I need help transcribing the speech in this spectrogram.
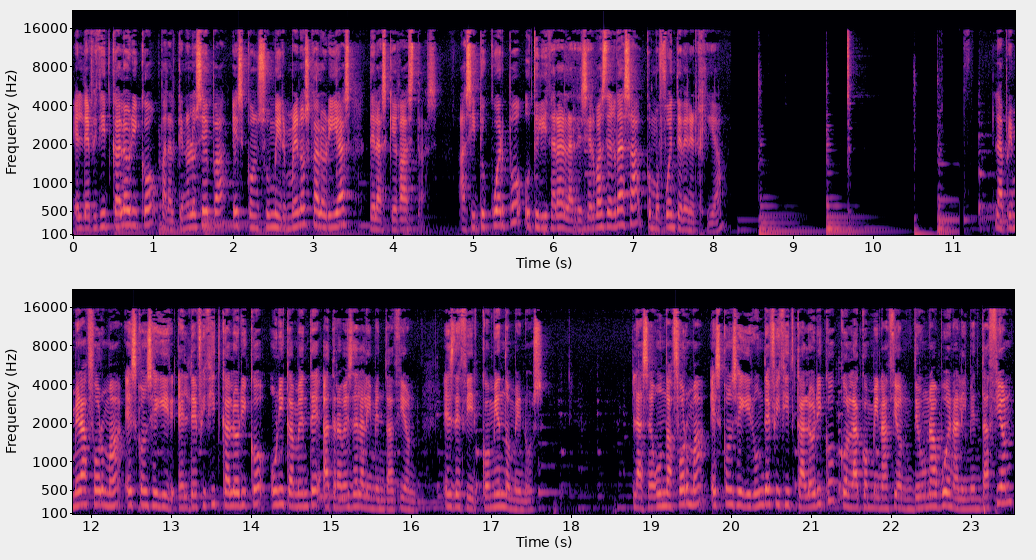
El déficit calórico, para el que no lo sepa, es consumir menos calorías de las que gastas. Así tu cuerpo utilizará las reservas de grasa como fuente de energía. La primera forma es conseguir el déficit calórico únicamente a través de la alimentación, es decir, comiendo menos. La segunda forma es conseguir un déficit calórico con la combinación de una buena alimentación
